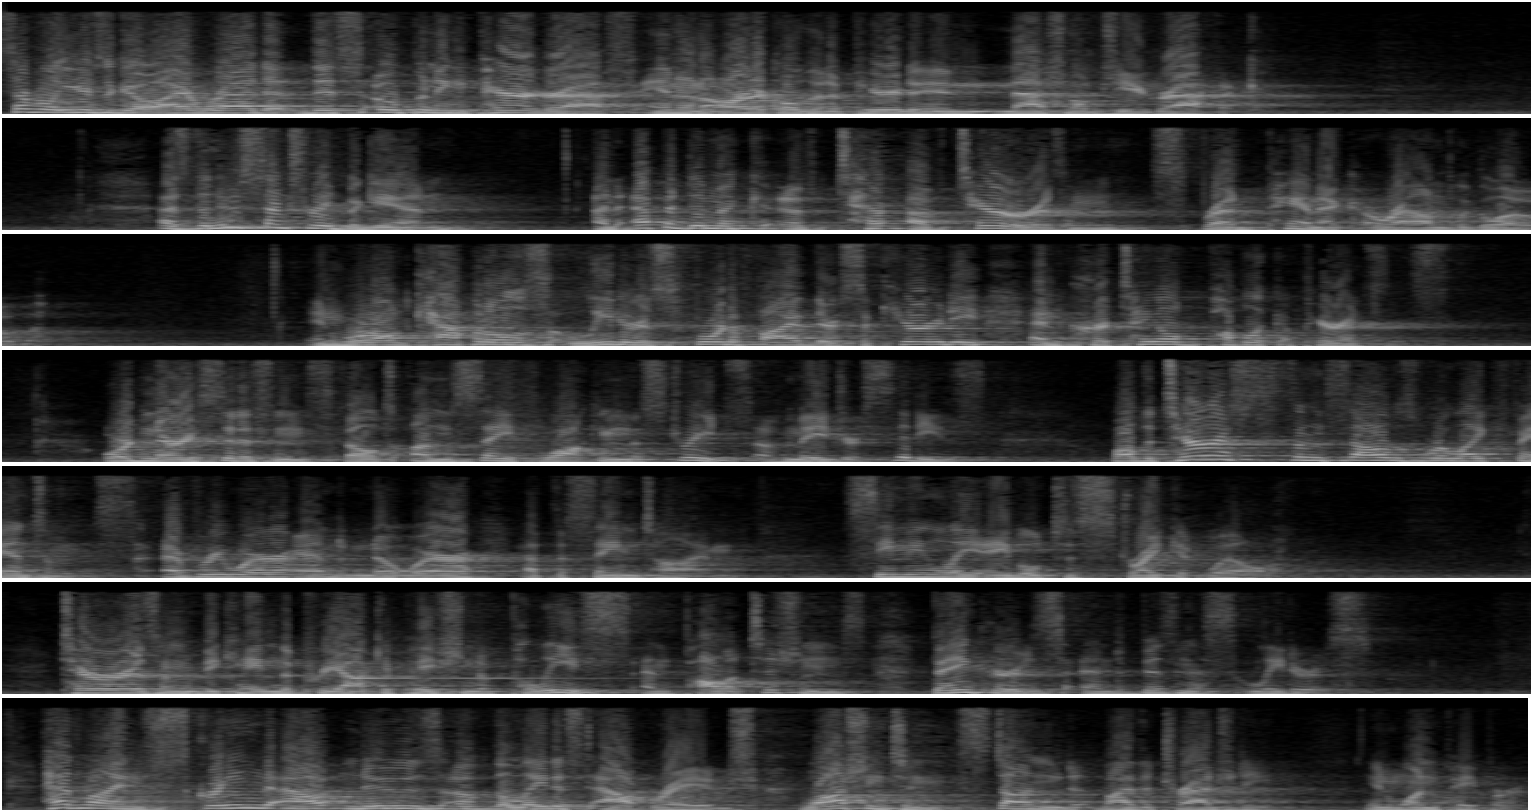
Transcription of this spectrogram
Several years ago, I read this opening paragraph in an article that appeared in National Geographic. As the new century began, an epidemic of, of terrorism spread panic around the globe. In world capitals, leaders fortified their security and curtailed public appearances. Ordinary citizens felt unsafe walking the streets of major cities, while the terrorists themselves were like phantoms, everywhere and nowhere at the same time, seemingly able to strike at will. Terrorism became the preoccupation of police and politicians, bankers and business leaders. Headlines screamed out news of the latest outrage. Washington stunned by the tragedy in one paper,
